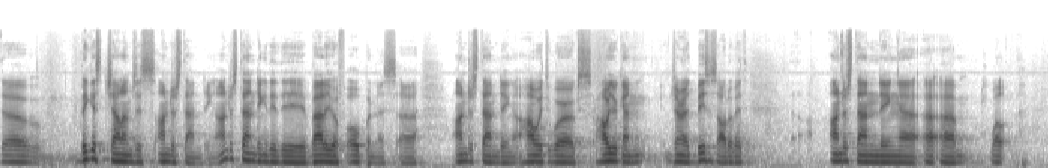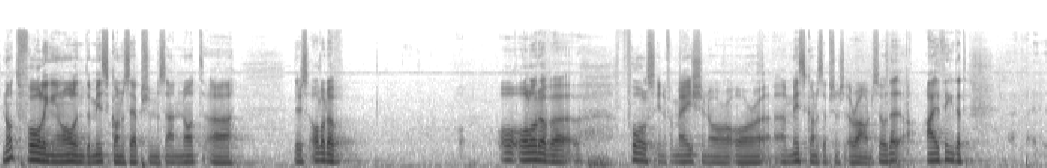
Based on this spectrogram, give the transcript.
the biggest challenge is understanding. Understanding the, the value of openness, uh, understanding how it works, how you can generate business out of it, understanding, uh, uh, um, well, not falling in all into misconceptions and not, uh, there's a lot of, a, lot of uh, false information or, or uh, misconceptions around. So that I think that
